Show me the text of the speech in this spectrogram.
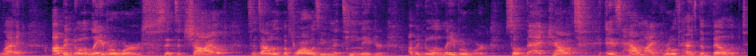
Like, I've been doing labor work since a child. Since I was, before I was even a teenager, I've been doing labor work. So that counts as how my growth has developed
